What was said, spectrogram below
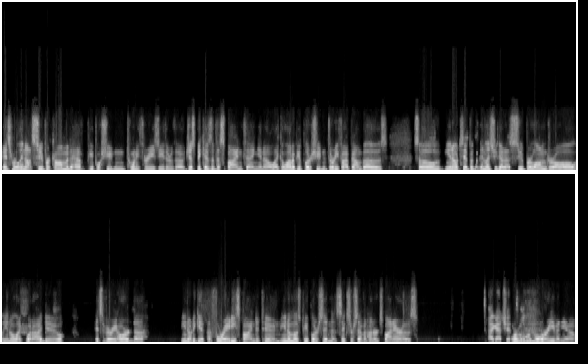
it's really not super common to have people shooting 23s either though just because of the spine thing you know like a lot of people are shooting 35 pound bows so you know typically unless you got a super long draw you know like what i do it's very hard to you know to get a 480 spine to tune you know most people are sitting at six or seven hundred spine arrows I got you. or, or more even. You know.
